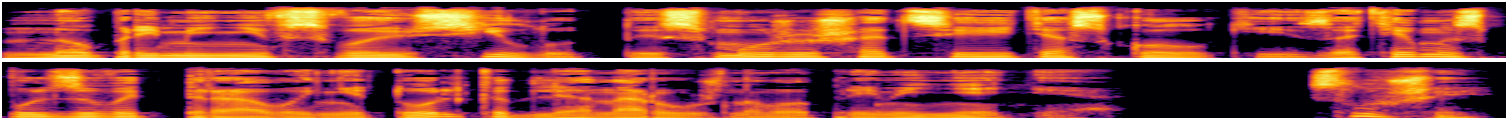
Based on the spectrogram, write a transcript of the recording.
Но применив свою силу, ты сможешь отсеять осколки и затем использовать травы не только для наружного применения. «Слушай,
